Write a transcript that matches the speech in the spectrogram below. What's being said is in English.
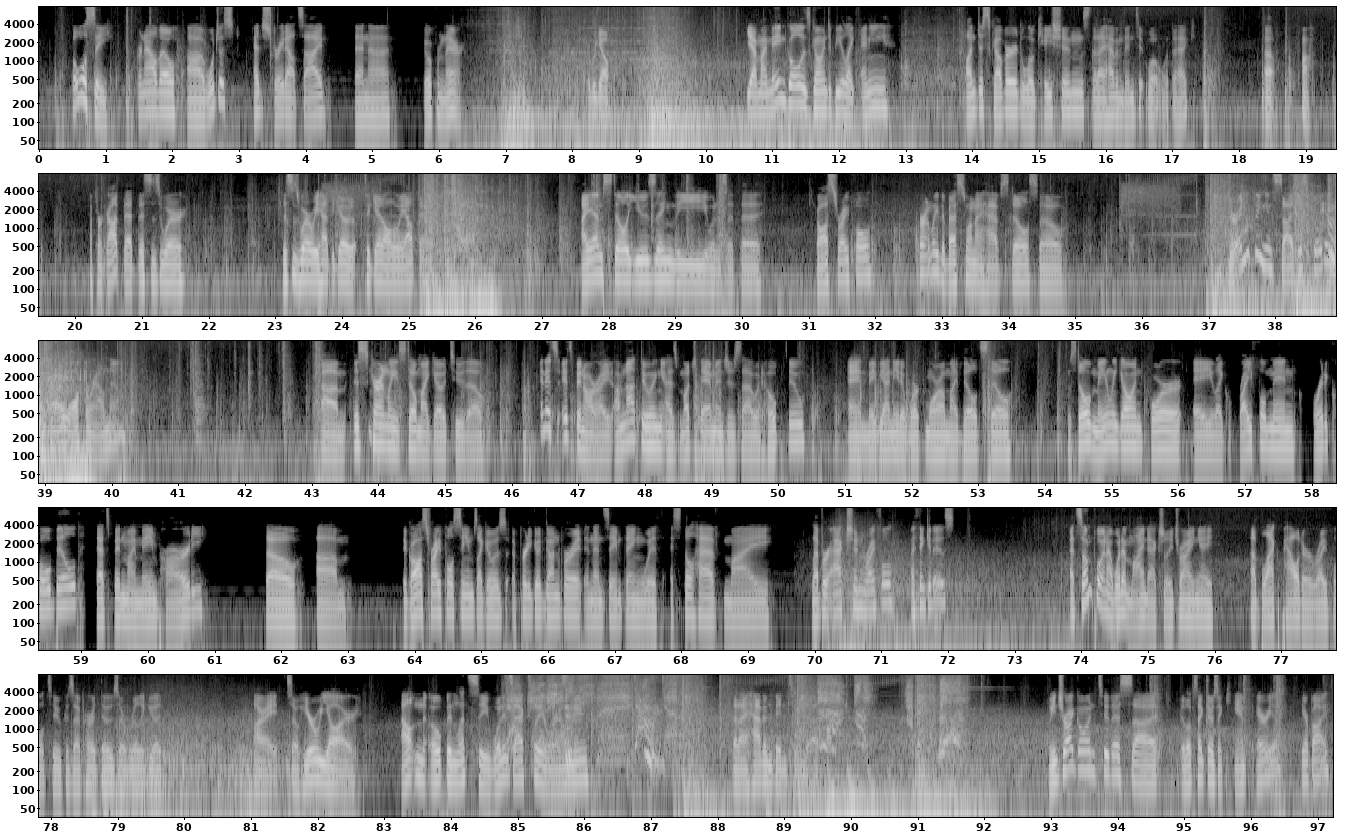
But we'll see. For now, though, uh, we'll just head straight outside, then uh, go from there. Here we go. Yeah, my main goal is going to be like any undiscovered locations that I haven't been to. Whoa, what the heck? Oh, huh. I forgot that this is where this is where we had to go to get all the way out there. I am still using the, what is it, the Gauss rifle. Currently the best one I have still, so... Is there anything inside this building? Like, can I walk around now? Um, this is currently still my go-to, though. And it's it's been alright. I'm not doing as much damage as I would hope to and maybe I need to work more on my build still. I'm still mainly going for a like rifleman critical build. That's been my main priority. So, um, the Gauss rifle seems like it was a pretty good gun for it. And then same thing with, I still have my lever action rifle, I think it is. At some point, I wouldn't mind actually trying a, a black powder rifle too, because I've heard those are really good. Alright, so here we are. Out in the open. Let's see. What is actually around me that I haven't been to yet? We can try going to this, uh, it looks like there's a camp area nearby.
